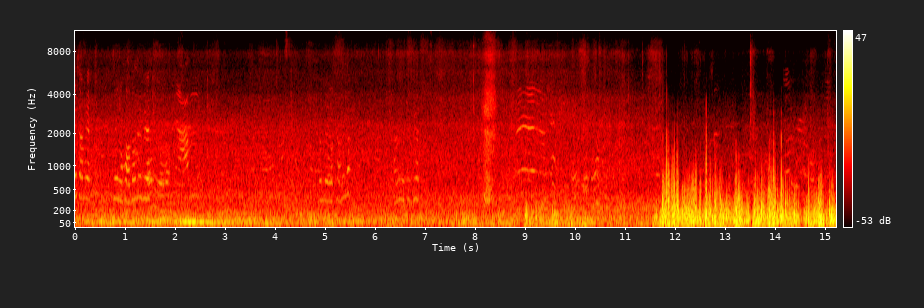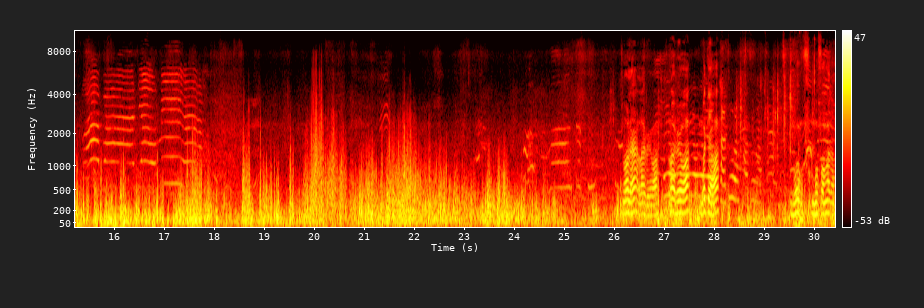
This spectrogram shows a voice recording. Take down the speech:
那上面那个华东那边。那个他们的，还有这边。nó lẽ lại biểu à lại biểu à mất tiểu à 我我封了的。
